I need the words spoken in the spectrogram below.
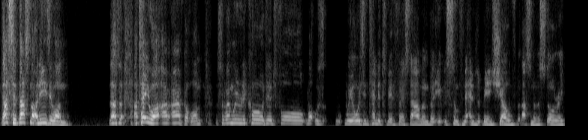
That's it. that's not an easy one. That's a, I'll tell you what, I, I have got one. So when we recorded for what was we always intended to be the first album, but it was something that ended up being shelved. But that's another story.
